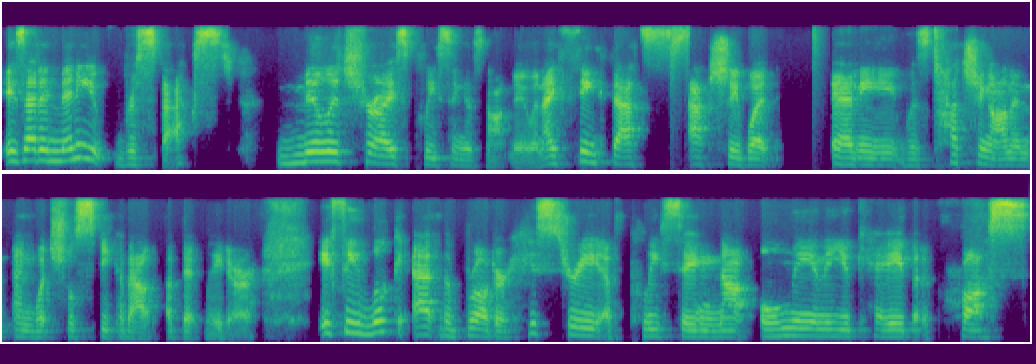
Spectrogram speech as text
is that in many respects, militarized policing is not new. And I think that's actually what Annie was touching on and, and, what she'll speak about a bit later. If we look at the broader history of policing, not only in the UK, but across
